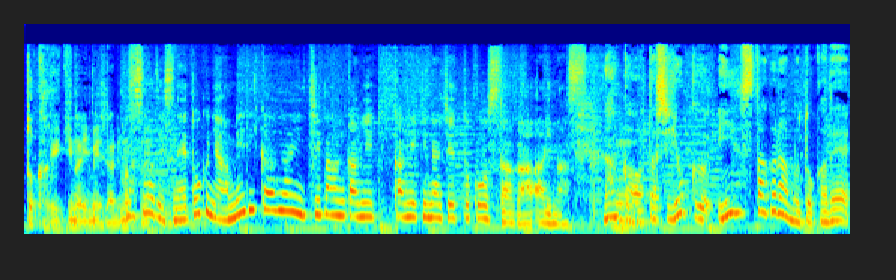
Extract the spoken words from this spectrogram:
と過激なイメージありますね。そうですね。特にアメリカが一番過激過激なジェットコースターがあります。えなんか私よくインスタグラムとかで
